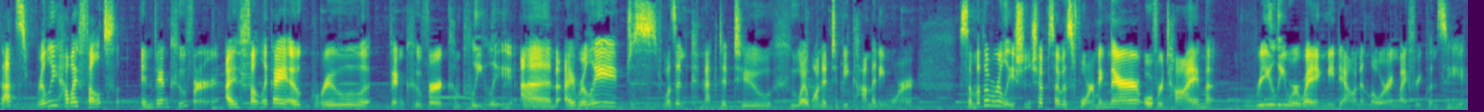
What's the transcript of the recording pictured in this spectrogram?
That's really how I felt in Vancouver. I felt like I outgrew Vancouver completely, and I really just wasn't connected to who I wanted to become anymore. Some of the relationships I was forming there over time really were weighing me down and lowering my frequency.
